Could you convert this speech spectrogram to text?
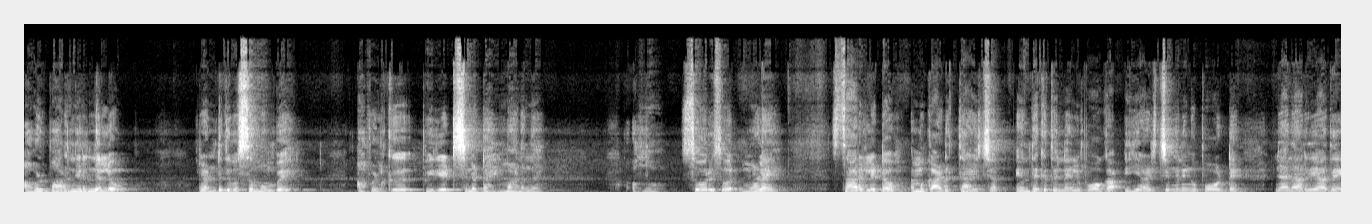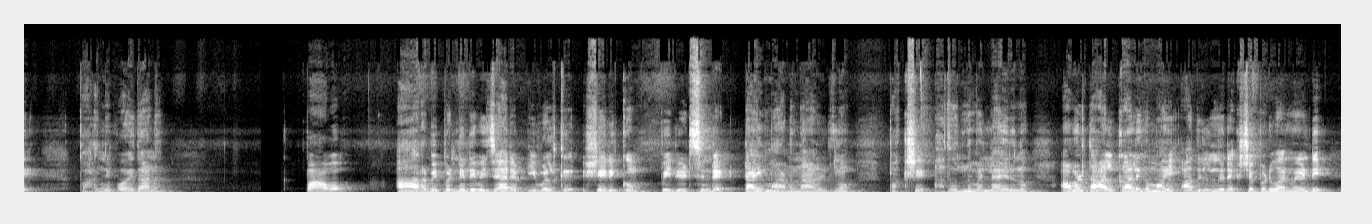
അവൾ പറഞ്ഞിരുന്നല്ലോ രണ്ട് ദിവസം മുമ്പേ അവൾക്ക് പീരിയഡ്സിന്റെ ടൈമാണെന്ന് അല്ലോ സോറി സോറി മോളെ സാരല്ല കേട്ടോ നമുക്ക് അടുത്ത ആഴ്ച എന്തൊക്കെ തന്നെയാലും പോകാം. ഈ ആഴ്ച ഇങ്ങനെ ഇങ്ങ് പോകട്ടെ ഞാൻ അറിയാതെ പറഞ്ഞു പോയതാണ്. പാവം. ആ അറബി പെണ്ണിന്റെ വിചാരം ഇവൾക്ക് ശരിക്കും പീരിയഡ്സിന്റെ ടൈമാണെന്നായിരുന്നു പക്ഷേ അതൊന്നുമല്ലായിരുന്നു. അവൾ താൽക്കാലികമായി അതിൽ നിന്ന് രക്ഷപ്പെടുവാൻ വേണ്ടി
